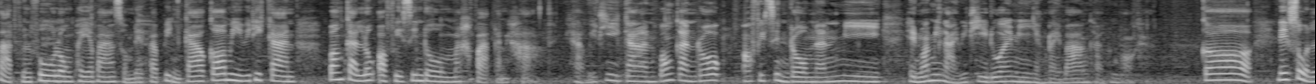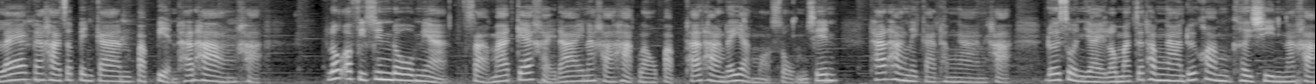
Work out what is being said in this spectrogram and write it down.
ศาสตร์ฟื้นฟูโรงพยาบาลสมเด็จพระปิ่นเกล้าก็มีวิธีการป้องกันโรคออฟฟิศซินโดรมมาฝากกันค่ะค่ะวิธีการป้องกันโรคออฟฟิศซินโดรมนั้นมีเห็นว่ามีหลายวิธีด้วยมีอย่างไรบ้างคะคุณหมอคะก็ในส่วนแรกนะคะจะเป็นการปรับเปลี่ยนท่าทางค่ะโรคออฟฟิศซินโดรมเนี่ยสามารถแก้ไขได้นะคะ หากเราปรับท่าทางได้อย่างเหมาะสม เช่น ท่าทางในการทำงานค่ะ โดยส่วนใหญ่เรามักจะทำงานด้วยความเคยชินนะคะ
